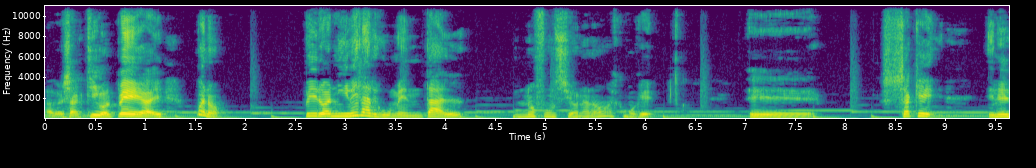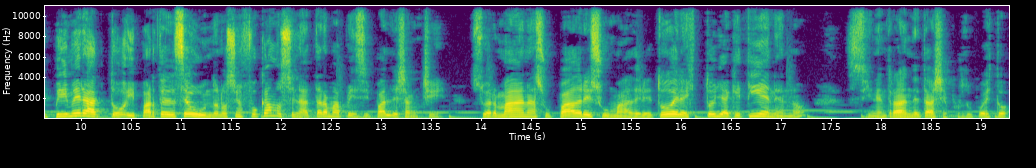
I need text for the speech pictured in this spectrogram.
a ver, Shang-Chi golpea y bueno, pero a nivel argumental no funciona, ¿no? Es como que eh, ya que en el primer acto y parte del segundo nos enfocamos en la trama principal de Shang-Chi, su hermana, su padre y su madre, toda la historia que tienen, ¿no? Sin entrar en detalles, por supuesto,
